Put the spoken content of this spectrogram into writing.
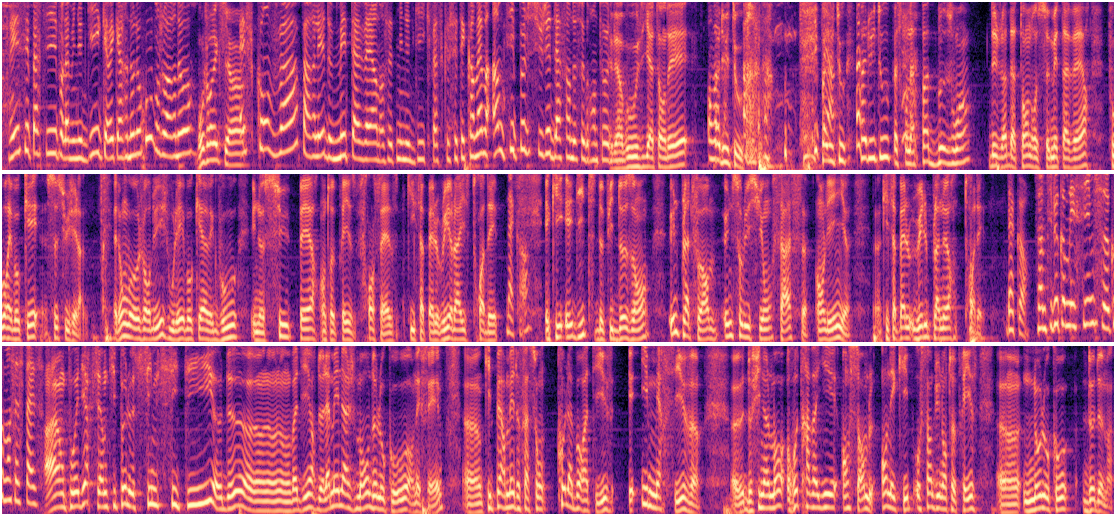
Et c'est parti pour la Minute Geek avec Arnaud Leroux. Bonjour Arnaud. Bonjour Alexia. Est-ce qu'on va parler de métavers dans cette Minute Geek? Parce que c'était quand même un petit peu le sujet de la fin de ce grand talk. Eh bien, vous vous y attendez On Pas va du tout. pas du tout. Pas du tout. Parce qu'on n'a pas besoin déjà d'attendre ce métavers pour évoquer ce sujet-là. Et donc aujourd'hui, je voulais évoquer avec vous une super entreprise française qui s'appelle Realize 3D et qui édite depuis deux ans une plateforme, une solution SaaS en ligne euh, qui s'appelle Real Planner 3D. D'accord. C'est un petit peu comme les Sims, euh, comment ça se passe? Ah, On pourrait dire que c'est un petit peu le Sim City euh, de, on va dire, de l'aménagement de locaux, en effet, qui permet de façon collaborative et immersive euh, de finalement retravailler ensemble, en équipe, au sein d'une entreprise, euh, nos locaux de demain.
